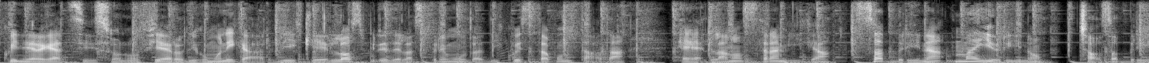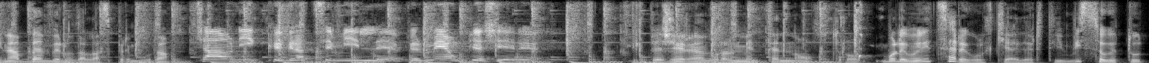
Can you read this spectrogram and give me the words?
Quindi ragazzi sono fiero di comunicarvi che l'ospite della spremuta di questa puntata è la nostra amica Sabrina Maiorino. Ciao Sabrina, benvenuta alla spremuta. Ciao Nick, grazie mille, per me è un piacere. Il piacere naturalmente è nostro. Volevo iniziare col chiederti, visto che tu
